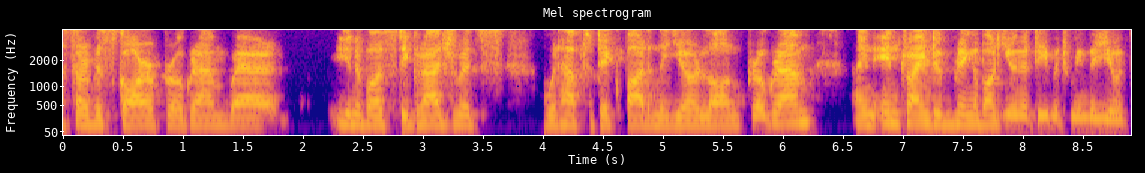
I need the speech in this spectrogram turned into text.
service corps program where university graduates would have to take part in the year long program in, in trying to bring about unity between the youth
